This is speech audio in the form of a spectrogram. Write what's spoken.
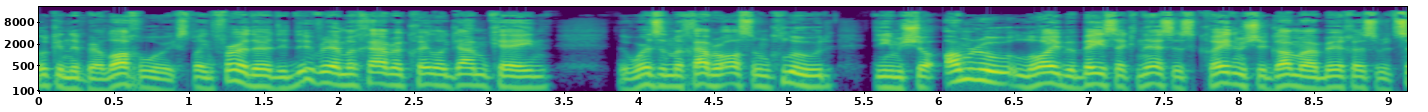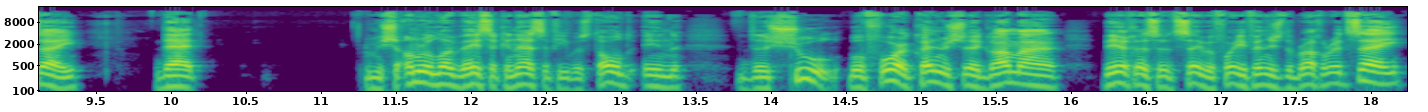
Look in the Biur Halacha, where we explain further, the Divrei Mechaber Koilo Gam Kain, the words of Mechaber also include the Imsha Amru Loi Bebesek Neses Koidim Shagamar Bechas Ritzei, that Misha Amru Bebesek if he was told in the shul before Koidim Shagamar Bechas Ritzei, before he finished the Bracha Ritzei,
